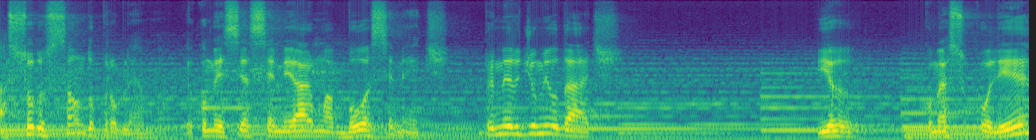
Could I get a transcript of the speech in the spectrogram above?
a solução do problema. Eu comecei a semear uma boa semente. Primeiro de humildade. E eu começo a colher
